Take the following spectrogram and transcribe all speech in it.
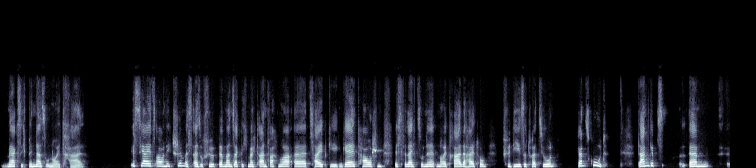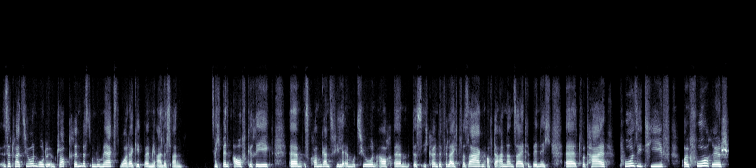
merkst, ich bin da so neutral. Ist ja jetzt auch nichts Schlimmes. Also für, wenn man sagt, ich möchte einfach nur äh, Zeit gegen Geld tauschen, ist vielleicht so eine neutrale Haltung für die Situation ganz gut. Dann gibt's ähm, Situation, wo du im Job drin bist und du merkst, boah, da geht bei mir alles an. Ich bin aufgeregt, ähm, es kommen ganz viele Emotionen, auch ähm, dass ich könnte vielleicht versagen. Auf der anderen Seite bin ich äh, total positiv, euphorisch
